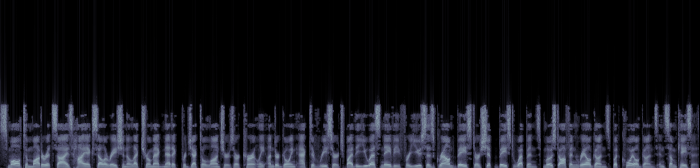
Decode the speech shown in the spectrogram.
Small to moderate-size high-acceleration electromagnetic projectile launchers are currently undergoing active research by the U.S. Navy for use as ground-based or ship-based weapons most often railguns but coil guns in some cases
